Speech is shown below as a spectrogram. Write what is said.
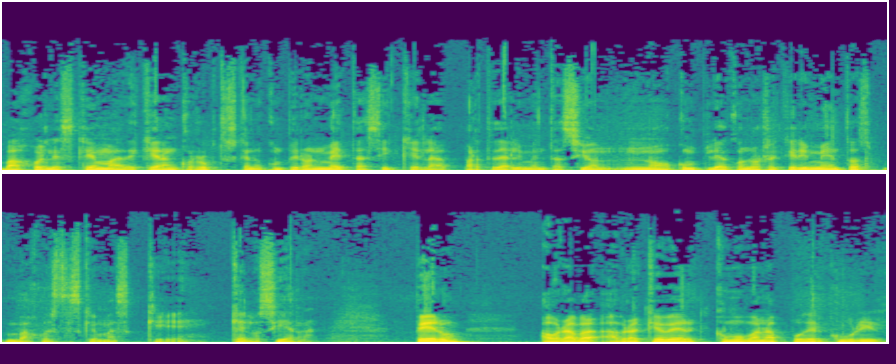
bajo el esquema de que eran corruptos, que no cumplieron metas y que la parte de alimentación no cumplía con los requerimientos, bajo este esquema que, que lo cierran pero ahora habrá que ver cómo van a poder cubrir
